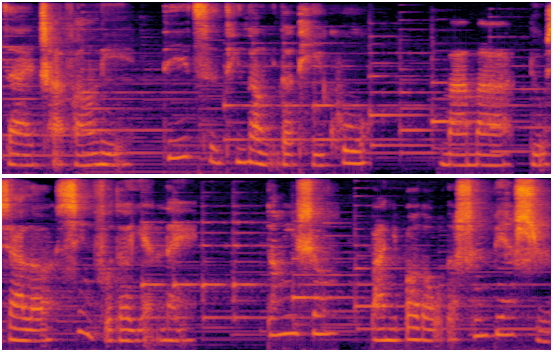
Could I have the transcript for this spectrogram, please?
在产房里第一次听到你的啼哭。妈妈流下了幸福的眼泪。当医生把你抱到我的身边时，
